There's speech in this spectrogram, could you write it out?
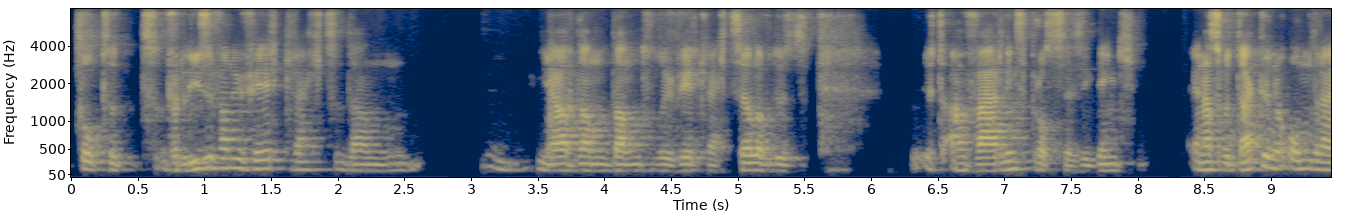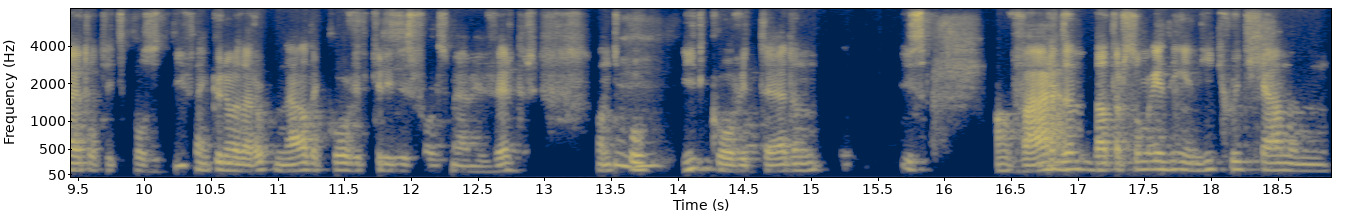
tot het verliezen van uw veerkracht dan, ja, dan, dan tot uw veerkracht zelf. Dus het aanvaardingsproces. Ik denk, en als we dat kunnen omdraaien tot iets positiefs, dan kunnen we daar ook na de COVID-crisis volgens mij mee verder. Want -hmm. ook niet-COVID-tijden is aanvaarden dat er sommige dingen niet goed gaan een,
